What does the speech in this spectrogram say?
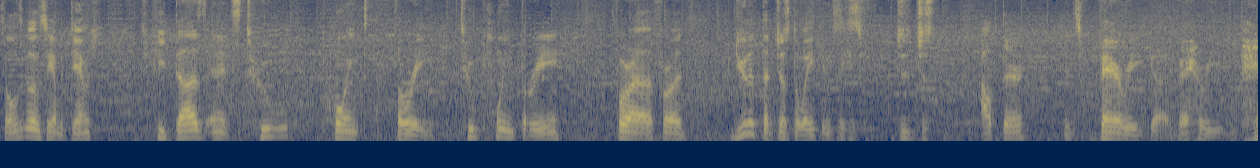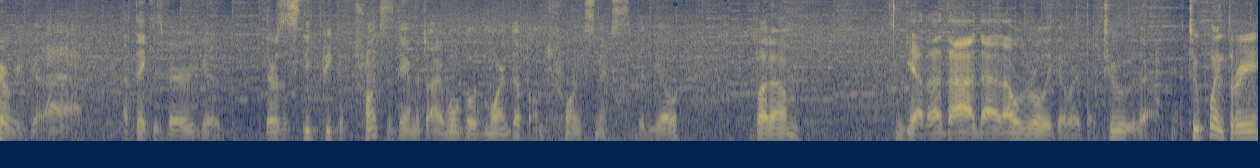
So let's go and see how much damage he does, and it's 2.3. 2.3 for a for a unit that just awakens. He's just, out there. It's very good, very very good. I I think he's very good. There's a sneak peek of Trunks' damage. I will go more in depth on Trunks next video, but um yeah, that that that, that was really good right there. Two that yeah, two point three,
